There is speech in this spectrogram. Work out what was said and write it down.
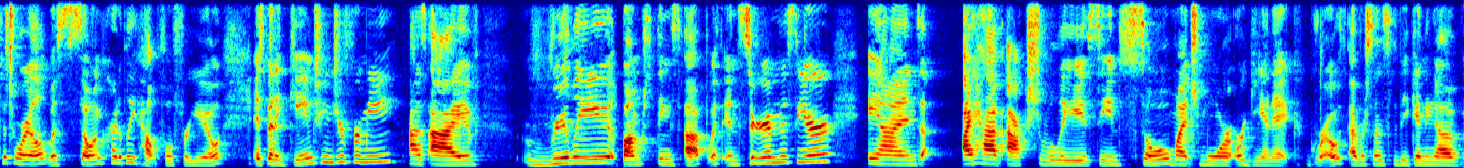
tutorial was so incredibly helpful for you. It's been a game changer for me as I've really bumped things up with Instagram this year. And I have actually seen so much more organic growth ever since the beginning of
